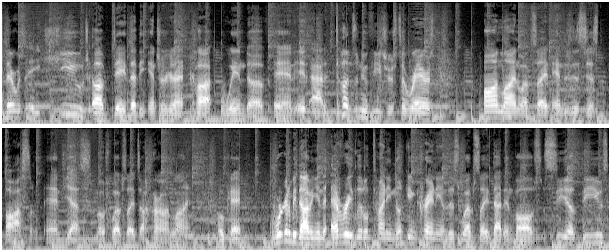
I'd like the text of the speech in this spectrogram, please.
there was a huge update that the internet caught wind of, and it added tons of new features to Rare's online website, and it is just awesome. And yes, most websites are online. Okay, we're going to be diving into every little tiny nook and cranny of this website that involves Sea of Thieves,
